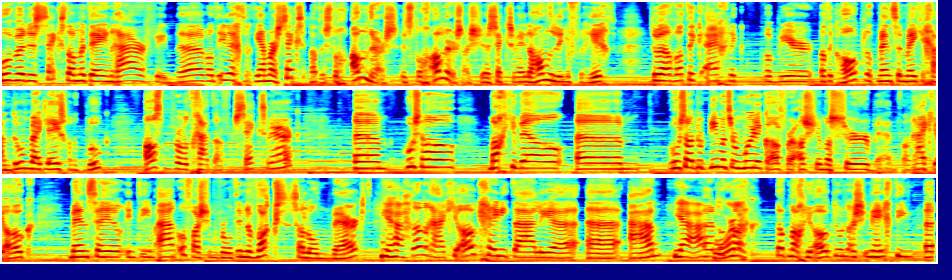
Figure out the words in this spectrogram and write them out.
hoe we de seks dan meteen raar vinden. Want iedereen zegt, ja, maar seks, dat is toch anders? Het is toch anders als je seksuele handelingen verricht? Terwijl wat ik eigenlijk probeer, wat ik hoop dat mensen een beetje gaan doen bij het lezen van het boek, als het bijvoorbeeld gaat over sekswerk, um, hoezo mag je wel, um, hoezo doet niemand er moeilijk over als je masseur bent? Dan raak je ook mensen heel intiem aan. Of als je bijvoorbeeld in de waxsalon werkt, ja. dan raak je ook genitaliën uh, aan. Ja, uh. Dat mag, dat mag, je ook doen als je 19 uh,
